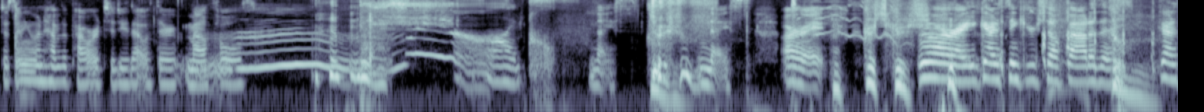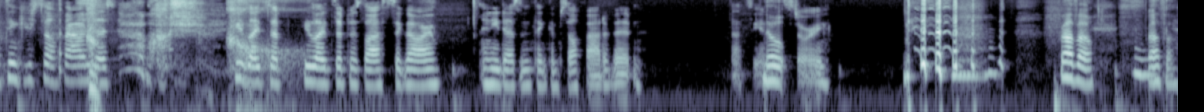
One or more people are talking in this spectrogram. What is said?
Does anyone have the power to do that with their mouth holes? Mm. Nice. nice. All right. Gush, gush. All right, you got to think yourself out of this. You got to think yourself out of this. he lights up he lights up his last cigar and he doesn't think himself out of it. That's the end of the story. Bravo. Bravo.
